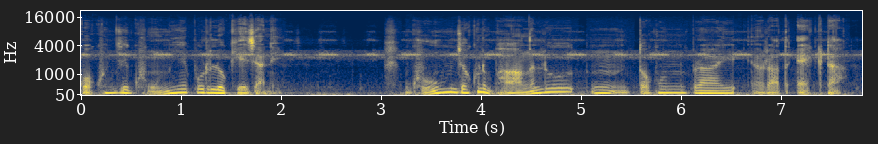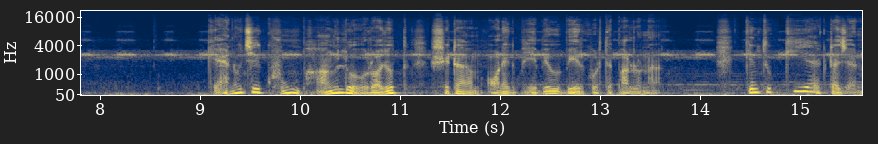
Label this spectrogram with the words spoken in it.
কখন যে ঘুমিয়ে পড়ল কে জানে। ঘুম যখন ভাঙল তখন প্রায় রাত একটা। কেন যে ঘুম ভাঙল, রজত সেটা অনেক ভেবেও বের করতে পারল না। কিন্তু কি একটা যেন,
